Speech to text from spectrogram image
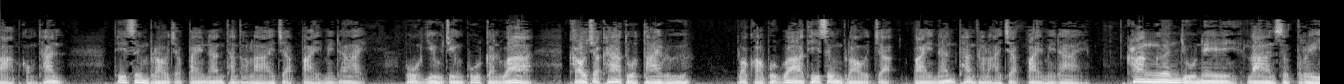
บาปของท่าน ที่ซึ่งเราจะไปนั้นท่านทั้งหลายจะไปไม่ได้ พวกยิวจึงพูดกันว่า เขาจะฆ่าตัวตายหรือ เพราะเขาพูดว่าที่ซึ่งเราจะไปนั้นท่านทั้งหลายจะไปไม่ได้ครั้งเงินอยู่ในลานสตรี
